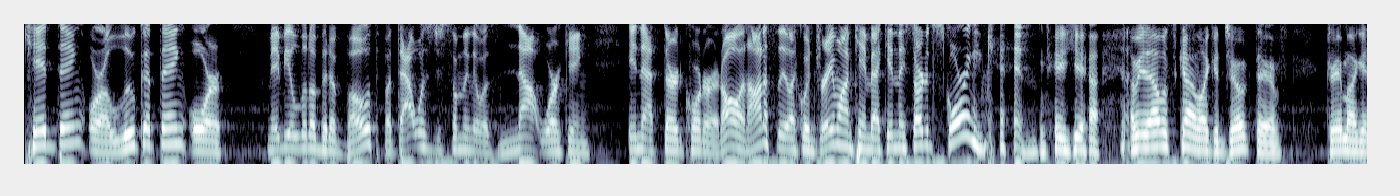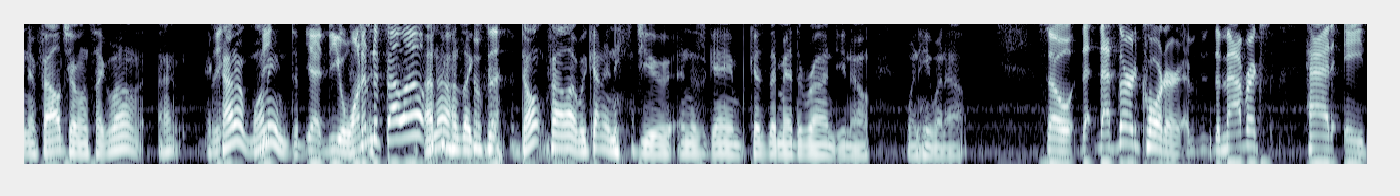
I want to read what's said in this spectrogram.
kid thing or a Luka thing or maybe a little bit of both, but that was just something that was not working in that third quarter at all. And honestly, like when Draymond came back in, they started scoring again. yeah, I mean that was kind of like a joke there of Draymond getting in foul trouble. It's like, well, I, I kind of want Do- him to. Yeah, do you want him to foul out? I know. I was like, Was don't foul out. We kind of need you in this game because they made the run. You know, when he went out. So that, that third quarter, the Mavericks had a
